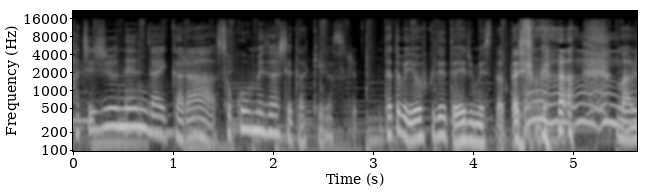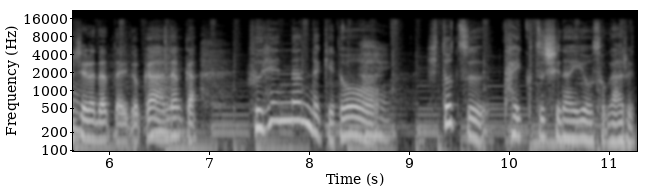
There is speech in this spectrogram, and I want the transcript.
80年代からそこを目指してた気がする。例えば洋服でいうとエルメスだったりとか、マルシェラだったりとか、はい、なんか普遍なんだけど、はい、一つ退屈しない要素があるっ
